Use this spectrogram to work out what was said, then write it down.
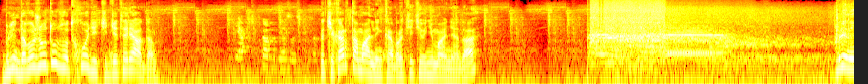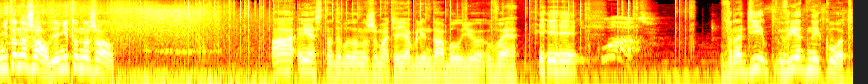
Блин, да вы же вот тут вот ходите, где-то рядом. Я в тебя врезалась. Кстати, карта маленькая, обратите внимание, да? Блин, я не то нажал, я не то нажал. А, S надо было нажимать, а я, блин, W, V. Кот! Вради... Вредный кот.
